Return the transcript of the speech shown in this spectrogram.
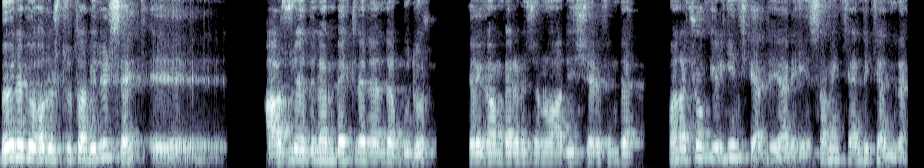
Böyle bir oruç tutabilirsek e, arzu edilen, beklenen de budur. Peygamberimizin o hadis-i şerifinde bana çok ilginç geldi. Yani insanın kendi kendine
